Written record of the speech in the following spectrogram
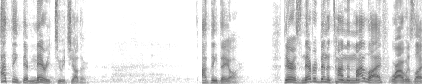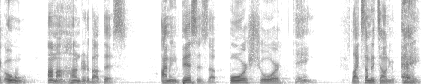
I think they're married to each other. I think they are. There has never been a time in my life where I was like, oh, I'm a hundred about this. I mean, this is a for sure thing. Like somebody telling you, hey,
